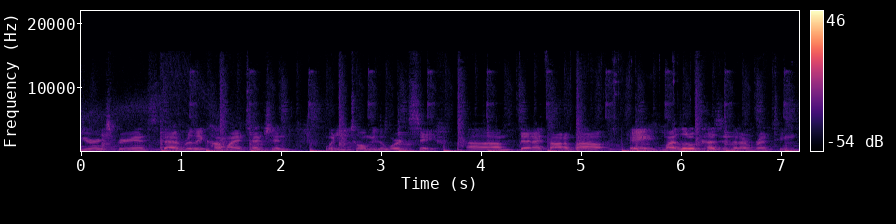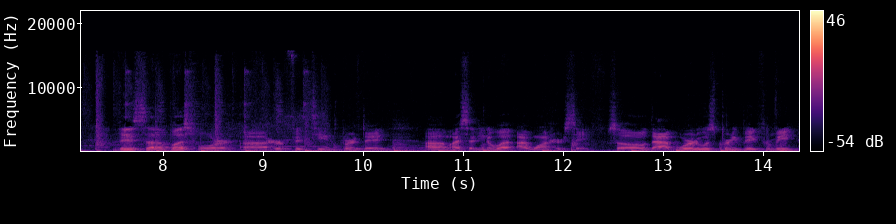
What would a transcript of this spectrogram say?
your experience that really caught my attention when you told me the word safe. Um, then I thought about, hey, my little cousin that I'm renting this uh, bus for, uh, her 15th birthday, um, I said, you know what, I want her safe. So that word was pretty big for me.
